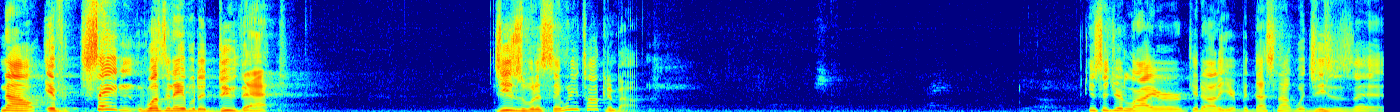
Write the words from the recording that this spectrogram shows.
Now, if Satan wasn't able to do that, Jesus would have said, What are you talking about? He said, You're a liar, get out of here. But that's not what Jesus said.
